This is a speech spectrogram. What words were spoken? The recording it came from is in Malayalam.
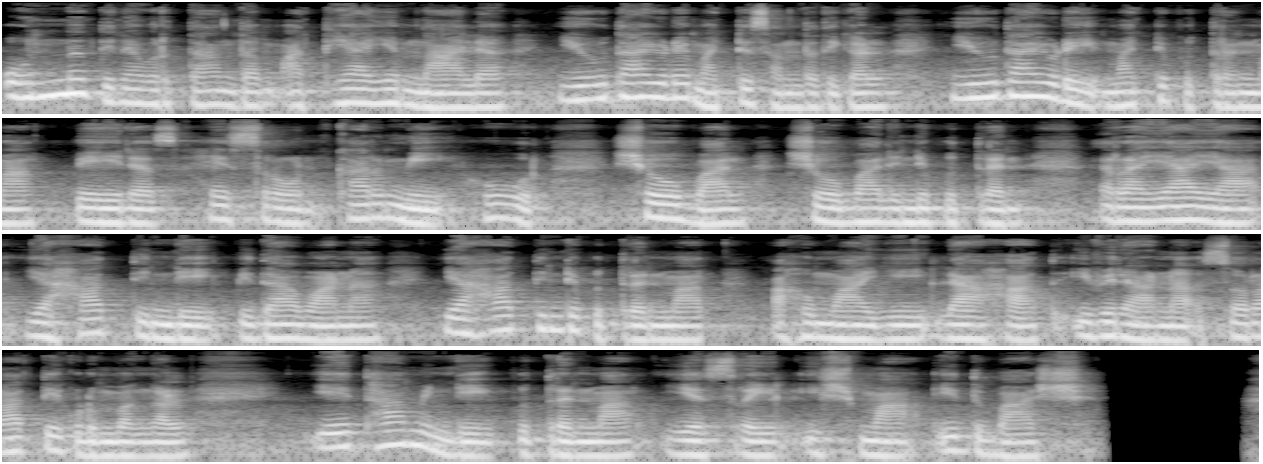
ഒന്ന് ദിനവൃത്താന്തം അധ്യായം നാല് യൂതായുടെ മറ്റ് സന്തതികൾ യൂതായുടെ മറ്റ് പുത്രന്മാർ Perez Hezron Carmi Hur Shobal ഷോബാലിന്റെ പുത്രൻ റയായ യഹാത്തിന്റെ പിതാവാണ് യഹാത്തിന്റെ പുത്രന്മാർ അഹുമായി ലാഹാത്ത് ഇവരാണ് സൊറാത്യ കുടുംബങ്ങൾ ഏഥാമിന്റെ പുത്രന്മാർ യസ്രേൽ ഇഷ്മ ഇദ്ബാഷ്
